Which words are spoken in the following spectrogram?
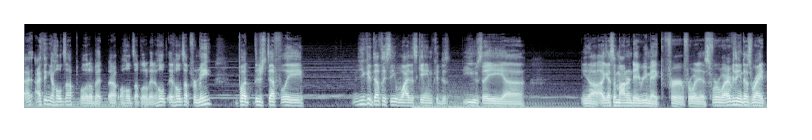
I, I think it holds up a little bit. Uh, holds up a little bit. It, hold, it holds up for me, but there's definitely you could definitely see why this game could just use a uh, you know i guess a modern day remake for for what it is for what everything it does right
